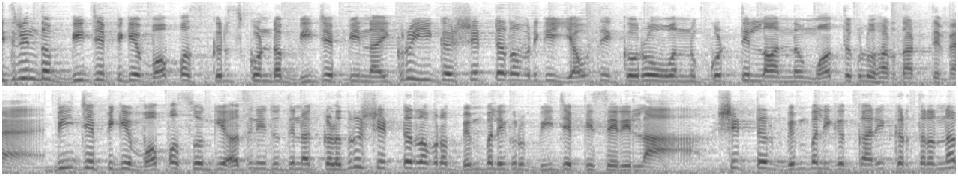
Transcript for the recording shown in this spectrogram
ಇದರಿಂದ ಬಿಜೆಪಿಗೆ ವಾಪಸ್ ಕರೆಸಿಕೊಂಡ ಬಿಜೆಪಿ ನಾಯಕರು ಈಗ ಶೆಟ್ಟರ್ ಅವರಿಗೆ ಯಾವುದೇ ಗೌರವವನ್ನು ಕೊಟ್ಟಿಲ್ಲ ಅನ್ನೋ ಮಾತುಗಳು ಹರಿದಾಡ್ತಿವೆ. ಬಿಜೆಪಿಗೆ ವಾಪಸ್ ಹೋಗಿ ಹದಿನೈದು ದಿನ ಕಳೆದ್ರು ಶೆಟ್ಟರ್ ಅವರ ಬೆಂಬಲಿಗರು ಬಿಜೆಪಿ ಸೇರಿಲ್ಲ. ಶೆಟ್ಟರ್ ಬೆಂಬಲಿಗ ಕಾರ್ಯಕರ್ತರನ್ನ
